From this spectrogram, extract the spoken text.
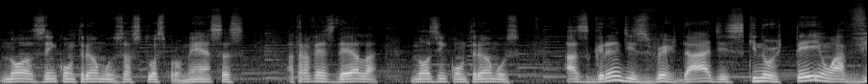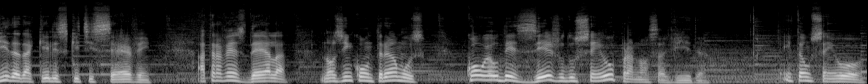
nós encontramos as tuas promessas, através dela nós encontramos as grandes verdades que norteiam a vida daqueles que te servem. Através dela nós encontramos qual é o desejo do Senhor para a nossa vida. Então, Senhor,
